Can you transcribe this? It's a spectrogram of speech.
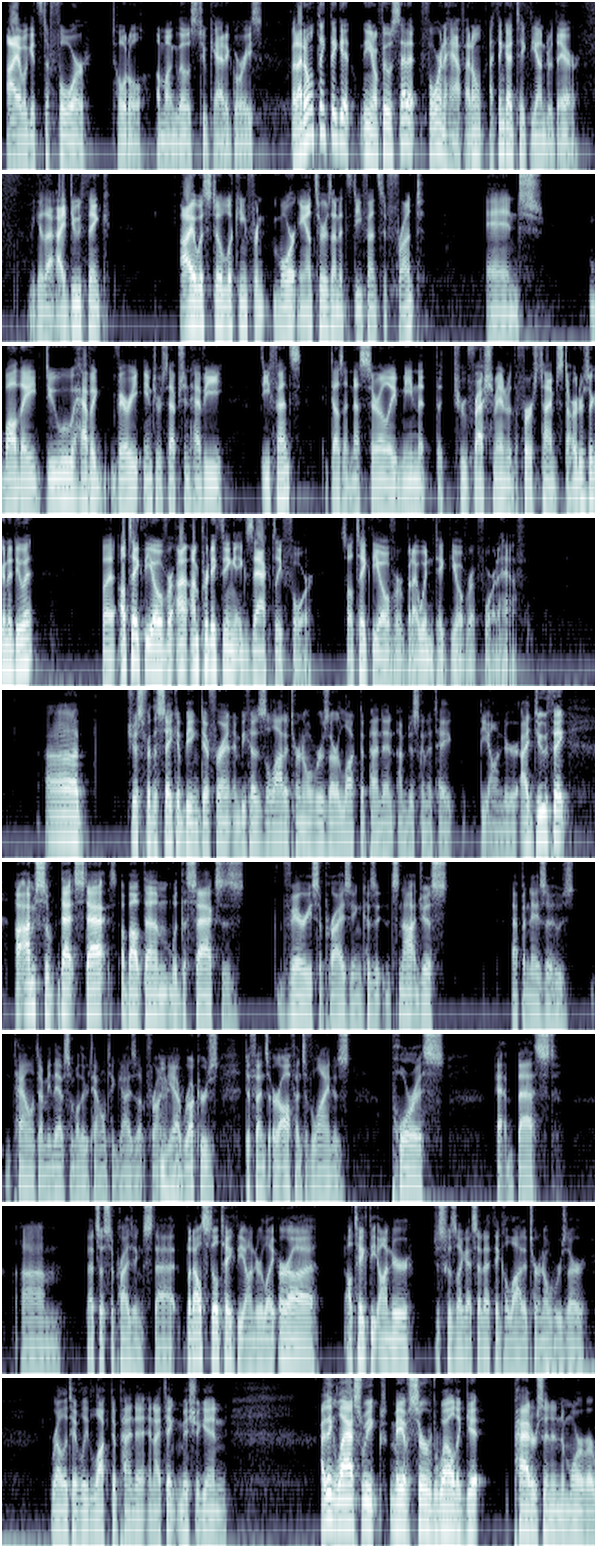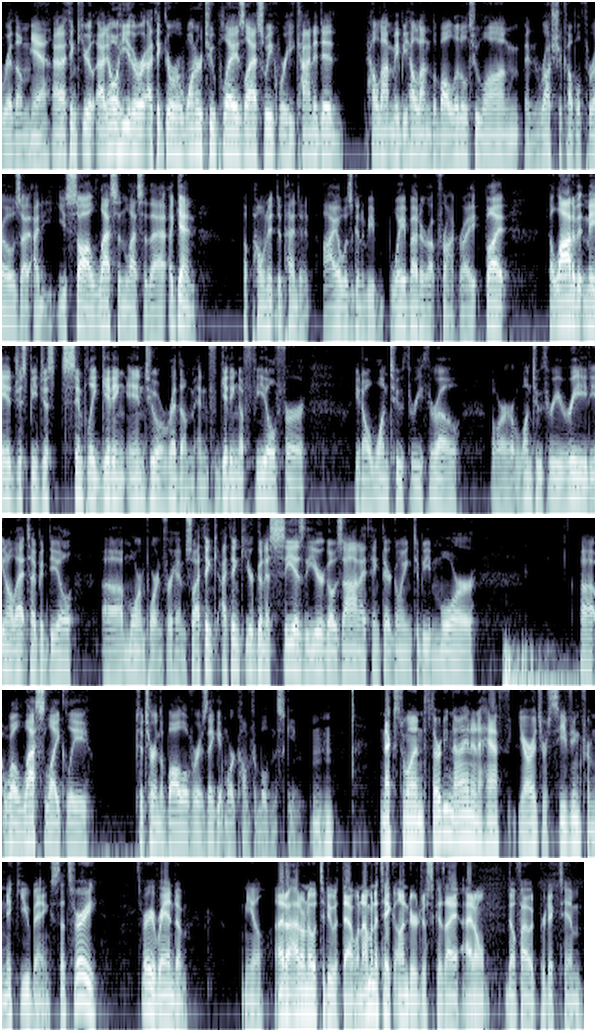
Iowa gets to four total among those two categories. But I don't think they get you know if it was set at four and a half, I don't I think I'd take the under there because I, I do think Iowa's still looking for more answers on its defensive front. And while they do have a very interception heavy defense, it doesn't necessarily mean that the true freshmen or the first time starters are going to do it. But I'll take the over. I, am predicting exactly four. So I'll take the over, but I wouldn't take the over at four and a half. Uh, just for the sake of being different and because a lot of turnovers are luck dependent, I'm just going to take the under. I do think I'm su- that stat about them with the sacks is very surprising because it's not just Epenesa who's talented. I mean, they have some other talented guys up front. Mm-hmm. Yeah, Rutgers defense or offensive line is porous at best. Um, that's a surprising stat, but I'll still take the under. Like, or uh, I'll take the under just because, like I said, I think a lot of turnovers are relatively luck dependent, and I think Michigan I think last week may have served well to get Patterson into more of a rhythm. Yeah, and I think you're. I know he either. I think there were one or two plays last week where he kind of did held on, maybe held onto the ball a little too long and rushed a couple throws. I, I you saw less and less of that. Again, opponent dependent. Iowa's going to be way better up front, right? But a lot of it may just be just simply getting into a rhythm and getting a feel for, you know, one two three throw or one two three read, you know, that type of deal uh, more important for him. So I think I think you're going to see as the year goes on. I think they're going to be more, uh, well, less likely to turn the ball over as they get more comfortable in the scheme. Mm-hmm. Next one, 39 and a half yards receiving from Nick Eubanks. That's very, it's very random, Neil. I don't, I don't know what to do with that one. I'm going to take under just because I, I don't know if I would predict him.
